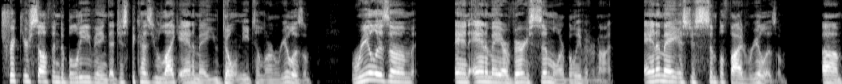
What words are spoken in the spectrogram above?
trick yourself into believing that just because you like anime, you don't need to learn realism. Realism and anime are very similar, believe it or not. Anime is just simplified realism. Um,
